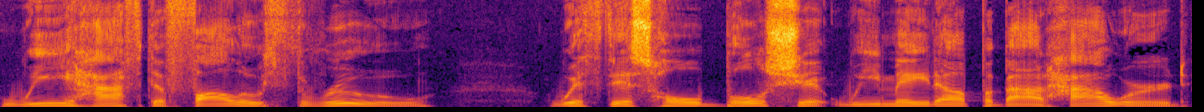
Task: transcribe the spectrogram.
We have to follow through with this whole bullshit we made up about Howard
